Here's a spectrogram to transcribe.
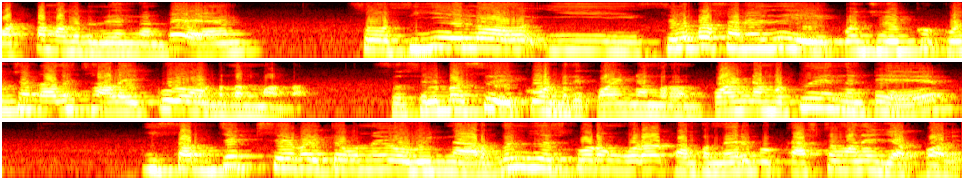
మొట్టమొదటిది ఏంటంటే సో సిఏలో ఈ సిలబస్ అనేది కొంచెం ఎక్కువ కొంచెం కాదు చాలా ఎక్కువగా ఉంటుంది అనమాట సో సిలబస్ ఎక్కువ ఉంటుంది point number one point number two ఏంటంటే ఈ సబ్జెక్ట్స్ ఏవైతే ఉన్నాయో వీటిని అర్థం చేసుకోవడం కూడా కొంతమేరకు కష్టం అనే చెప్పాలి.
